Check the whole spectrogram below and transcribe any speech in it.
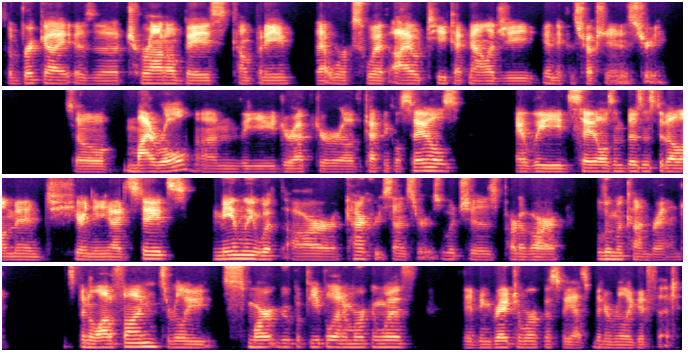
So BrickEye is a Toronto-based company that works with IoT technology in the construction industry. So, my role, I'm the director of technical sales. I lead sales and business development here in the United States, mainly with our concrete sensors, which is part of our Lumicon brand. It's been a lot of fun. It's a really smart group of people that I'm working with. They've been great to work with. So, yeah, it's been a really good fit.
